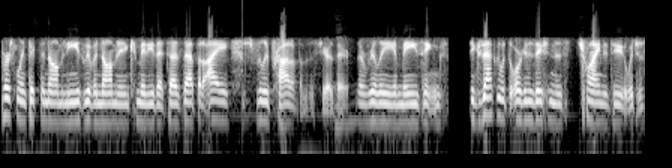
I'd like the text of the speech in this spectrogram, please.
personally pick the nominees. We have a nominating committee that does that, but I'm just really proud of them this year. They're they're really amazing. Exactly what the organization is trying to do, which is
